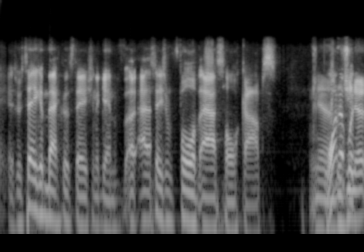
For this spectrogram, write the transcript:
Yeah, so we take him back to the station again, a, a station full of asshole cops. Yeah, One did of you know?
